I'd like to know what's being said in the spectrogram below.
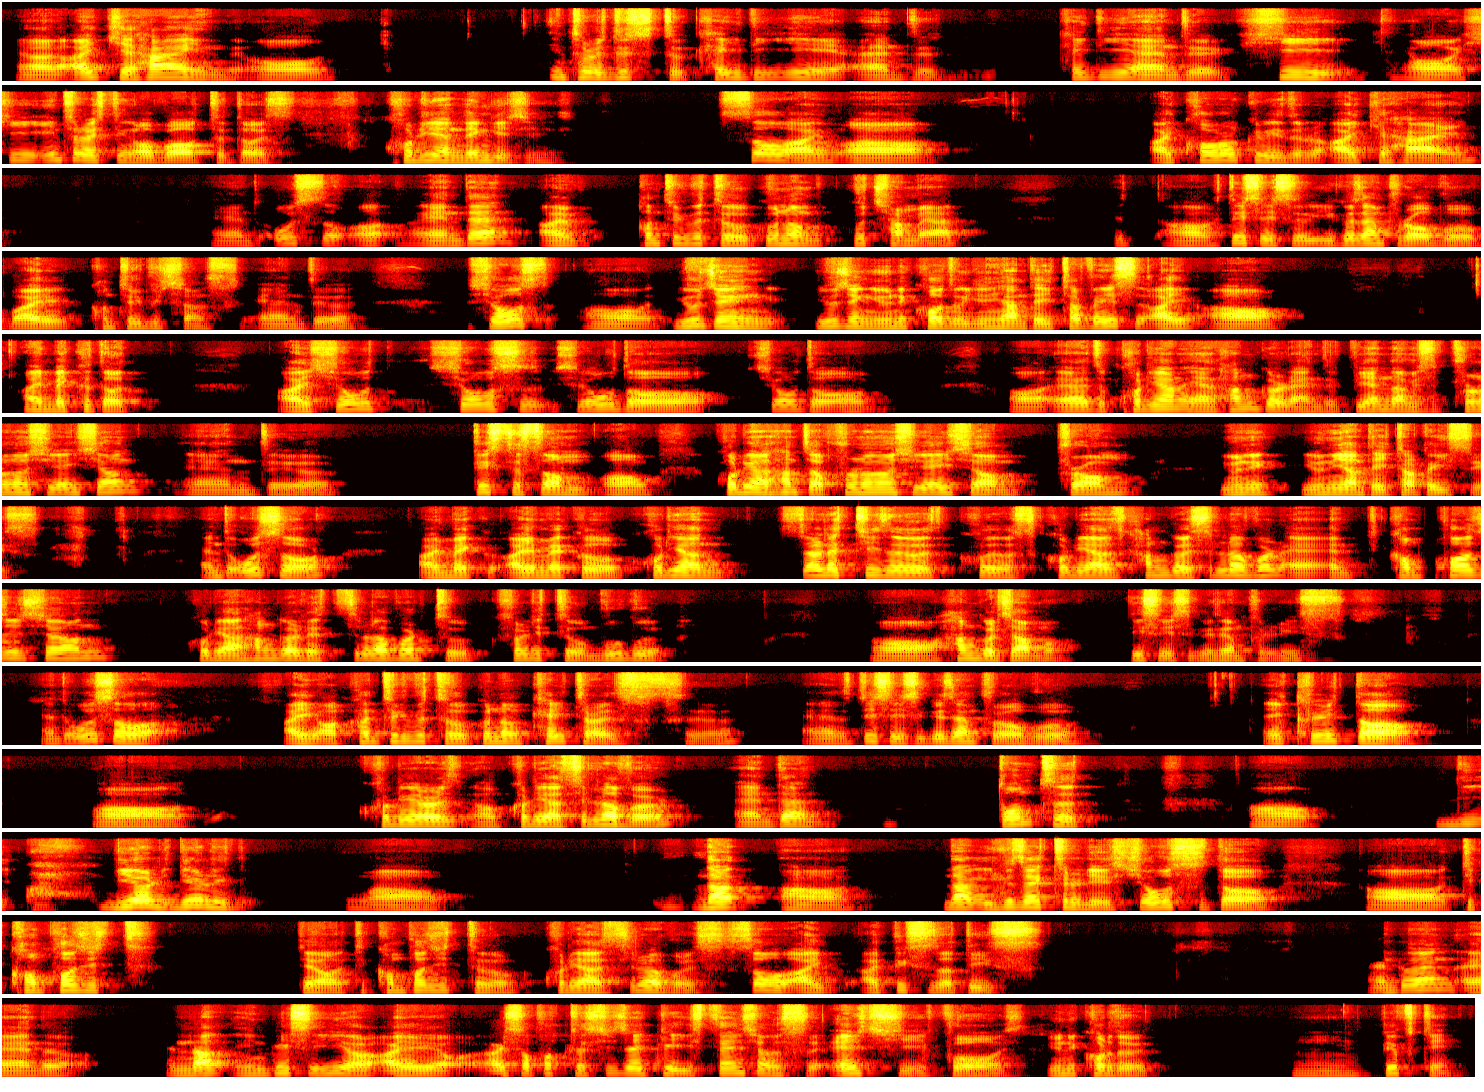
uh, Eike Hein uh, introduced to KDE and KDE, and he uh, he interesting about those Korean languages. So I uh, I co-work with Eike Hein, and also uh, and then I contribute to GNOME gucharmap. Uh, this is an example of my contributions and uh, shows uh, using using Unicode Unihan database. I uh, I make the I show shows show the show the uh, add Korean and Hangul and Vietnamese pronunciation and uh, fixed some uh, Korean Hanja pronunciation from uni Union databases. And also, I make I make a Korean selected Korean Hangul syllable and composition Korean Hangul syllable to fully to move uh, Hangul Jamo. This is example list. And also, I uh, contribute to GNOME characters. Uh, and this is example of a crypto uh, Korea, uh, Korea syllable. And then don't uh, nearly, nearly uh, not uh, not exactly shows the uh, decomposite the decomposite Korea syllables. So I I fixed this. And then and uh, and not in this year I I support CJK extensions H for Unicode um, 15.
